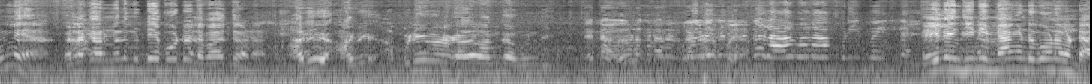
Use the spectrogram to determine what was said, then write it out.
உண்மையா வெள்ளக்காரன் வந்து முட்டையை போட்டு இல்லை பார்த்து வேணாம் அது அது அப்படின்னு ஒரு கதை வந்த முந்தி தேயிலை இன்ஜினி மேங்கொண்டு போனவன்டா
